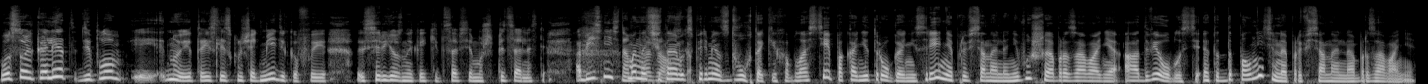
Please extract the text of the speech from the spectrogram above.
вот столько лет, диплом, и- ну, это если исключать медиков и серьезные какие-то совсем уж специальности. Объясните нам, Мы пожалуйста. начинаем эксперимент с двух таких областей, пока не трогая ни среднее профессиональное, ни высшее образование, а две области. Это дополнительное профессиональное образование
